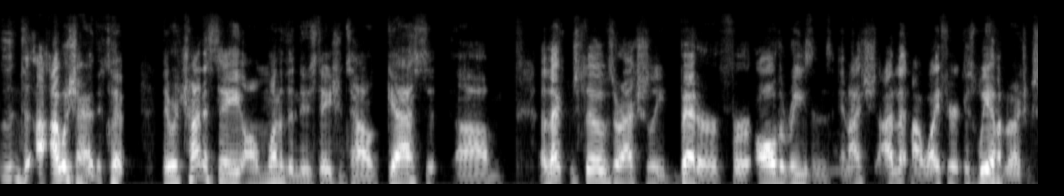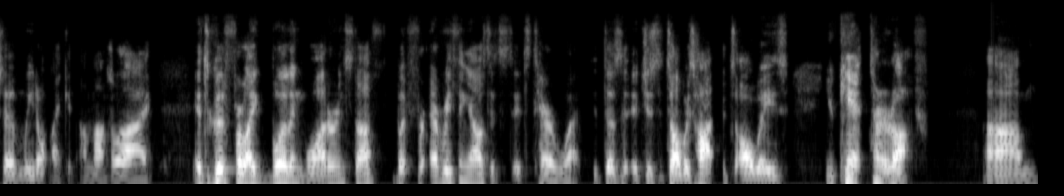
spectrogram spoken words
th- I- I wish I had the clip. They were trying to say on one of the news stations how gas, um, electric stoves are actually better for all the reasons. And I, sh- I let my wife hear it because we have an electric stove and we don't like it. I'm not gonna lie. It's good for like boiling water and stuff, but for everything else, it's it's terrible. It doesn't. It just it's always hot. It's always you can't turn it off. Um,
